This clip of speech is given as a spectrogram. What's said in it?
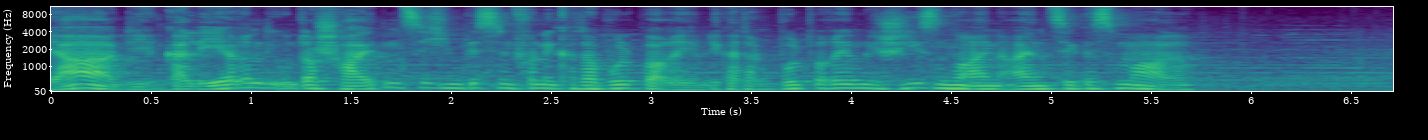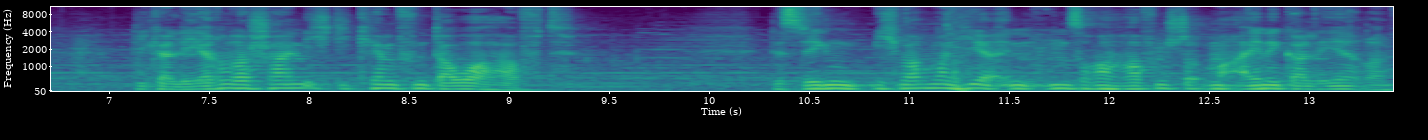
Ja, die Galeeren, die unterscheiden sich ein bisschen von den Katapultbaremen. Die Katapultbaremen, die schießen nur ein einziges Mal. Die Galeeren wahrscheinlich, die kämpfen dauerhaft. Deswegen, ich mache mal hier in unserer Hafenstadt mal eine Galeere,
